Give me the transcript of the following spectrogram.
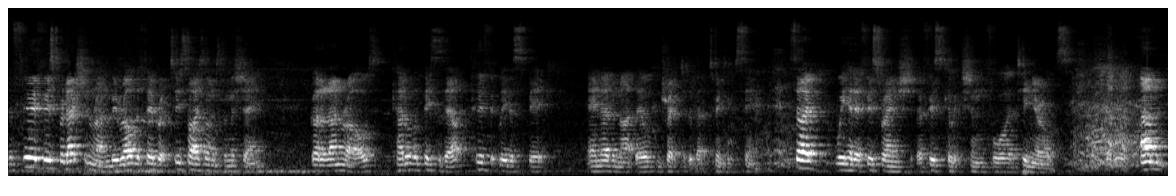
the very first production run, we rolled the fabric two sides onto the machine, got it unrolled, cut all the pieces out perfectly to spec, and overnight they all contracted about 20%. So we had our first range, our first collection for 10 year olds. Um,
